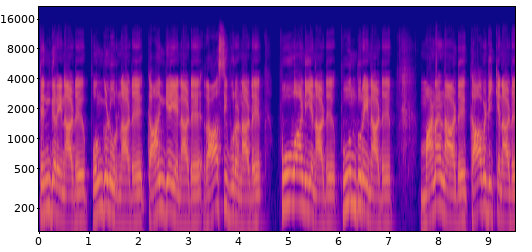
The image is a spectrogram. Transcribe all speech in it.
தென்கரை நாடு பொங்கலூர் நாடு காங்கேய நாடு ராசிபுர நாடு பூவானிய நாடு பூந்துரை நாடு மணநாடு காவடிக்க நாடு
